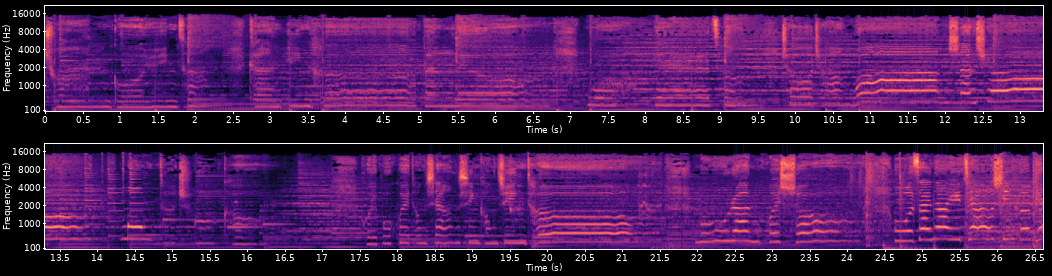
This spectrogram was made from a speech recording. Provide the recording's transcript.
穿过云层，看银河奔流。我也曾惆怅望山丘，梦的出口。会不会通向星空尽头？蓦然回首，我在那一条星河漂，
